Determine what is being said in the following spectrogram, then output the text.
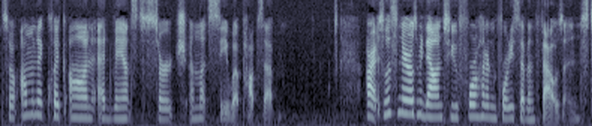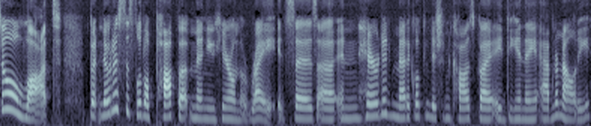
So I'm going to click on advanced search and let's see what pops up. Alright, so this narrows me down to 447,000. Still a lot, but notice this little pop-up menu here on the right. It says uh, inherited medical condition caused by a DNA abnormality.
